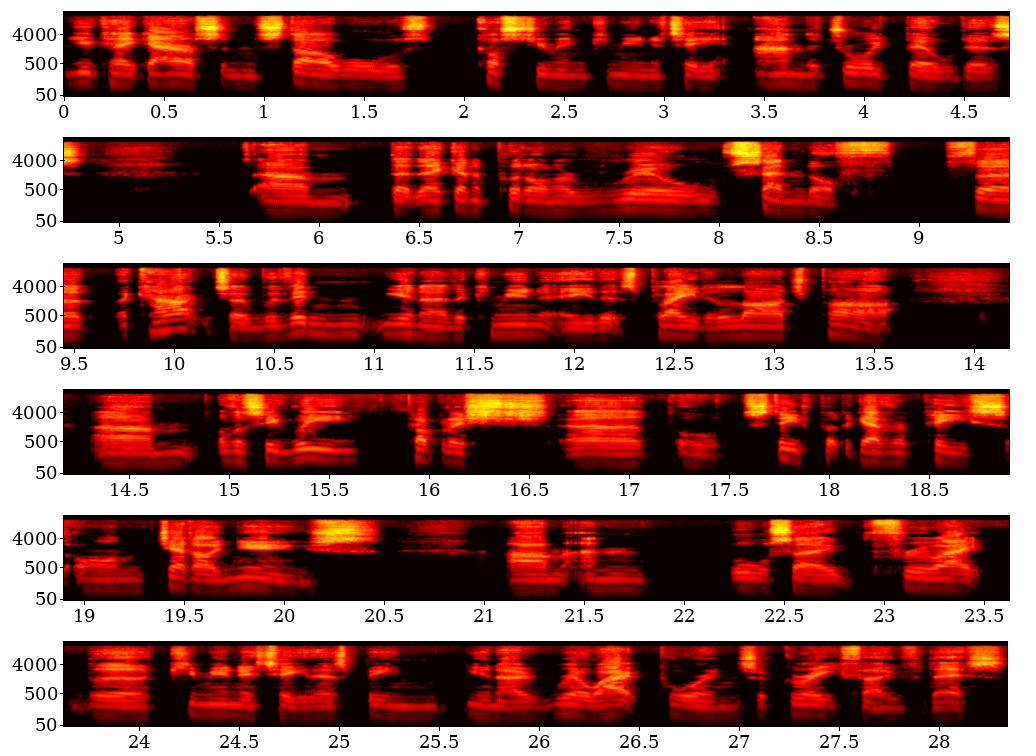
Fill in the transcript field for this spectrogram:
UK Garrison Star Wars costuming community and the droid builders um, that they're going to put on a real send off for a character within you know the community that's played a large part. Um, obviously, we published uh, or Steve put together a piece on Jedi News um, and also throughout the community, there's been you know real outpourings of grief over this.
